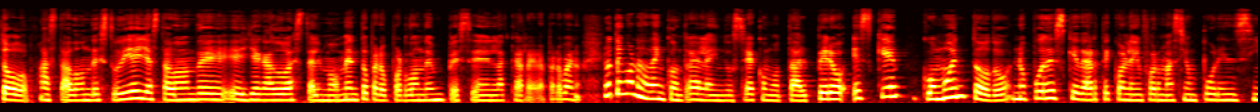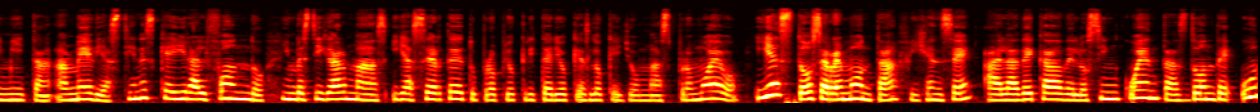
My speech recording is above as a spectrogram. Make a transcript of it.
todo, hasta dónde estudié y hasta dónde he llegado hasta el momento, pero por dónde empecé en la carrera. Pero bueno, no tengo nada en contra de la industria como tal, pero es que como en todo, no puedes quedarte con la información por encimita, a medias. Tienes que ir al fondo, investigar más y hacerte de tu propio criterio, que es lo que yo más promuevo. Y esto se remonta, fíjense, a la década de los 50, donde un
